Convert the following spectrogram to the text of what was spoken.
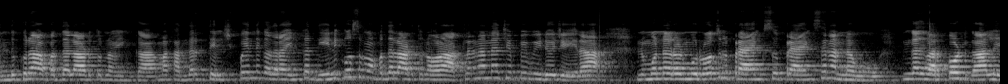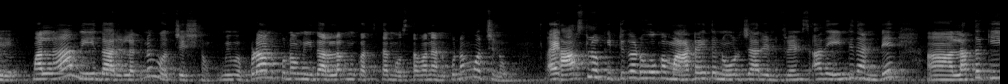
ఎందుకురా అబద్ధాలు ఆడుతున్నావు ఇంకా? మాకు అందరికి తెలిసిపోయింది కదరా? ఇంకా దేనికోసం అబద్ధాలు ఆడుతున్నావురా అట్లనన్నా చెప్పి వీడియో చేయరా? నువ్వు మొన్న రెండు మూడు రోజులు ప్రాంక్స్ ప్రాంక్స్ అని అన్నావు. ఇంకా అది వర్కౌట్ కాలే. మళ్ళా నీ దారిలోకి నువ్వు వచ్చేసినావు. మేము ఎప్పుడో అనుకున్నాం నీ ధరలకు నువ్వు ఖచ్చితంగా వస్తావని అనుకున్నాం వచ్చినావు లాస్ట్లో కిట్టుగడు ఒక మాట అయితే నోట్ జారండి ఫ్రెండ్స్. అది ఏంటిదంటే లతకి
